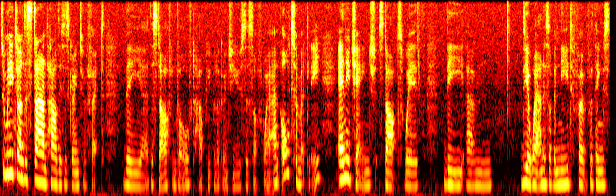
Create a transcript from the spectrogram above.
So we need to understand how this is going to affect the uh, the staff involved, how people are going to use the software, and ultimately, any change starts with the um, the awareness of a need for, for things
